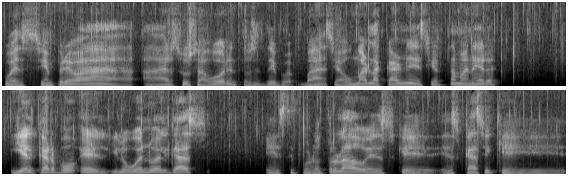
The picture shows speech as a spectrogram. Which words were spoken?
pues siempre va a, dar su sabor. Entonces va, se a ahumar la carne de cierta manera. Y el carbón, el, y lo bueno del gas, este, por otro lado, es que es casi que,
